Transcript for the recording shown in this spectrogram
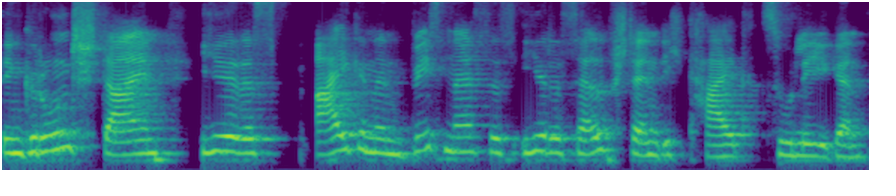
den Grundstein ihres eigenen Businesses ihre Selbstständigkeit zu legen.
